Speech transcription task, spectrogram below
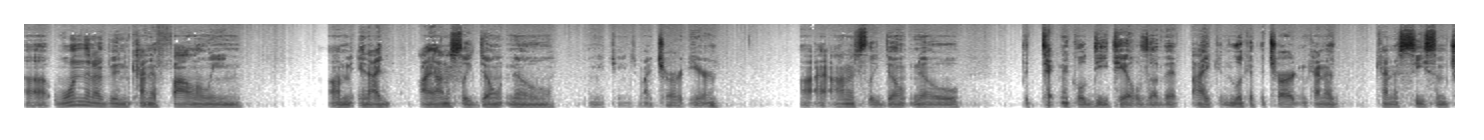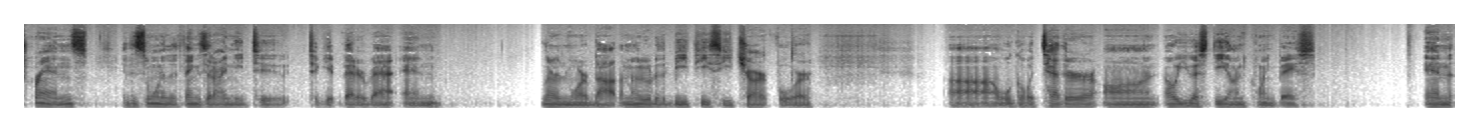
Uh, one that I've been kind of following, um, and I I honestly don't know. Let me change my chart here. I honestly don't know the technical details of it. I can look at the chart and kind of kind of see some trends. And this is one of the things that I need to to get better at and learn more about. I'm going to go to the BTC chart for. Uh, we'll go with Tether on oh USD on Coinbase, and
